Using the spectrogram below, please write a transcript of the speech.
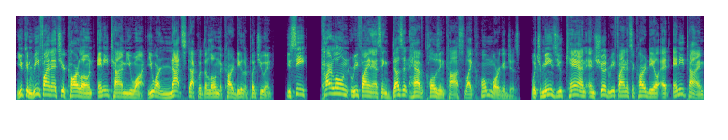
you can refinance your car loan anytime you want. You are not stuck with the loan the car dealer put you in. You see, car loan refinancing doesn't have closing costs like home mortgages, which means you can and should refinance a car deal at any time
